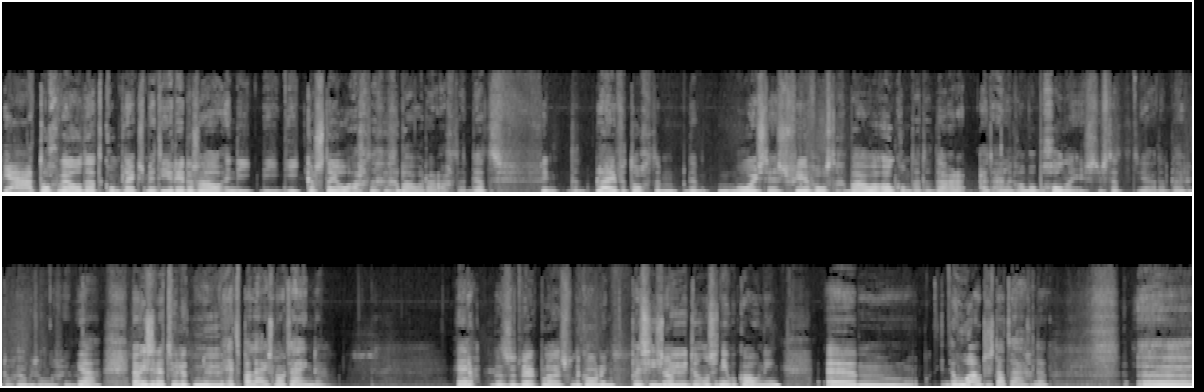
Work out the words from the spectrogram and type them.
Ja, toch wel dat complex met die ridderzaal en die, die, die kasteelachtige gebouwen daarachter. Dat vind, dat blijven toch de, de mooiste en sfeervolste gebouwen. Ook omdat het daar uiteindelijk allemaal begonnen is. Dus dat, ja, dat blijf ik toch heel bijzonder vinden. Ja. Nou is er natuurlijk nu het Paleis Noordeinde. Ja, dat is het werkpaleis van de koning. Precies, Ja. nu de- onze nieuwe koning. Ehm, hoe oud is dat eigenlijk? Eh,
